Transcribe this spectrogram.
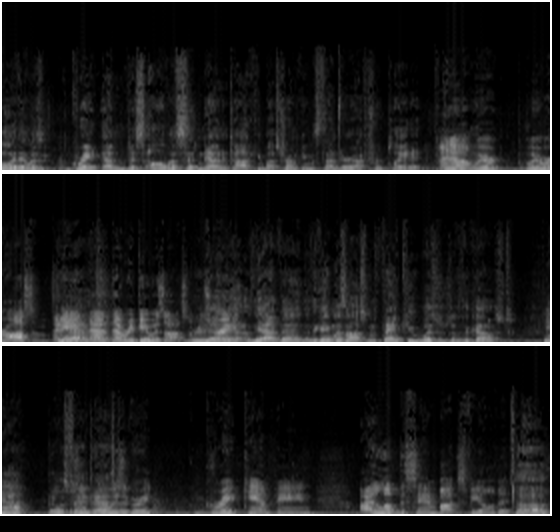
Boy, that was great. I'm just all of us sitting down and talking about Storm King's Thunder after we played it. I know we were we were awesome. I Yeah. mean that that review was awesome. It was yeah, great. Yeah, the, the game was awesome. Thank you, Wizards of the Coast. Yeah, That was It a- It was a great, great campaign. I love the sandbox feel of it, Uh-huh,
